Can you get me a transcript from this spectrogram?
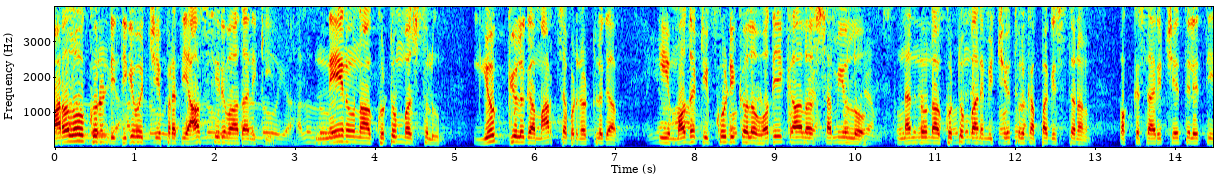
పరలోకం నుండి దిగి వచ్చే ప్రతి ఆశీర్వాదానికి నేను నా కుటుంబస్తులు యోగ్యులుగా మార్చబడినట్లుగా ఈ మొదటి కూడికలో ఉదయకాల సమయంలో నన్ను నా కుటుంబాన్ని మీ చేతులకు అప్పగిస్తున్నాను. ఒక్కసారి చేతులెత్తి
